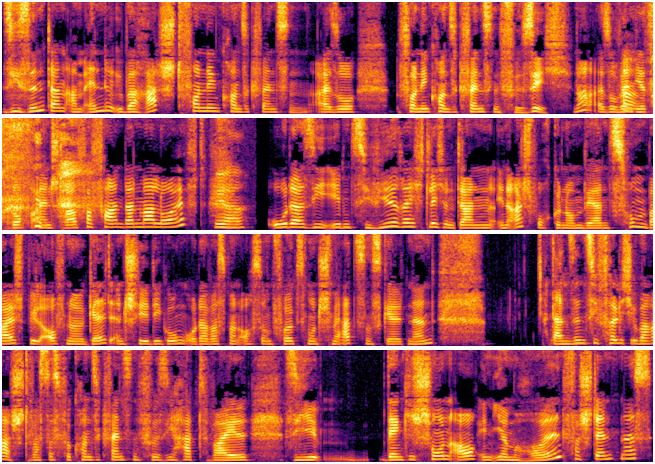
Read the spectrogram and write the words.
sie sind dann am Ende überrascht von den Konsequenzen, also von den Konsequenzen für sich. Ne? Also wenn ah. jetzt doch ein Strafverfahren dann mal läuft. Ja. Oder sie eben zivilrechtlich und dann in Anspruch genommen werden, zum Beispiel auf eine Geldentschädigung oder was man auch so im Volksmund Schmerzensgeld nennt dann sind sie völlig überrascht, was das für Konsequenzen für sie hat, weil sie, denke ich, schon auch in ihrem Rollenverständnis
